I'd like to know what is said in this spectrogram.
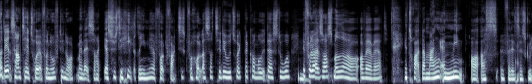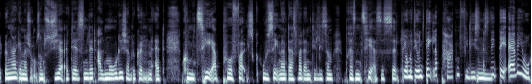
Og den samtale tror jeg er fornuftig nok, men altså, jeg synes, det er helt rimeligt, at folk faktisk forholder sig til det udtryk, der kommer ud af deres stuer. Mm. Det følger altså også med at, at være værd. Jeg tror, at der er mange af min, og også øh, for den sags skyld yngre generation, som siger, at det er sådan lidt altmodisk at begynde at kommentere på folks udseende og deres, hvordan de ligesom præsenterer sig selv. Jo, men det er jo en del af pakken, Felice. Mm. Mm. Altså, det, det er vi jo.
